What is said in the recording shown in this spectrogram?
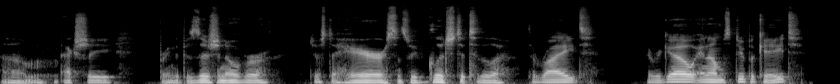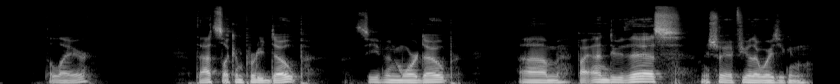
um, actually bring the position over just a hair since we've glitched it to the, the right. There we go. And I'll just duplicate the layer. That's looking pretty dope. It's even more dope. Um, if I undo this, let me show you a few other ways you can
